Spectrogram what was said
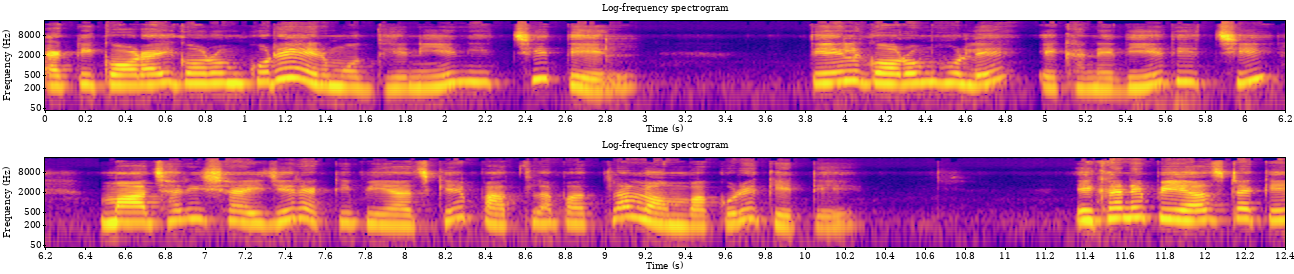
একটি কড়াই গরম করে এর মধ্যে নিয়ে নিচ্ছি তেল। তেল গরম হলে এখানে দিয়ে দিচ্ছি মাঝারি সাইজের একটি পেঁয়াজকে পাতলা পাতলা লম্বা করে কেটে। এখানে পেঁয়াজটাকে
